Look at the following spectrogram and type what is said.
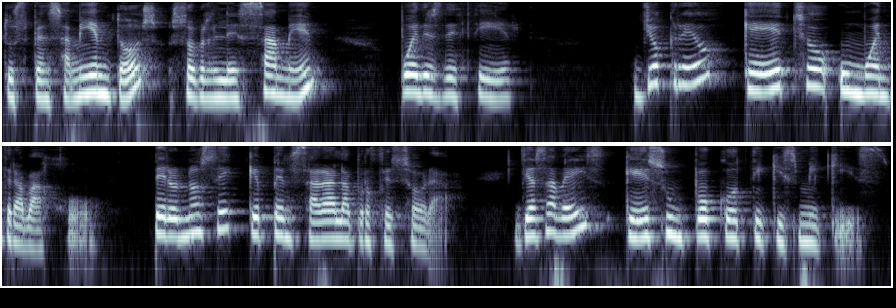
tus pensamientos sobre el examen, puedes decir, yo creo que he hecho un buen trabajo, pero no sé qué pensará la profesora. Ya sabéis que es un poco tiquismiquis.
